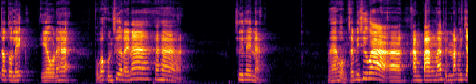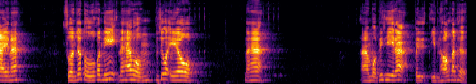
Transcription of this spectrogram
เจ้าตัวเล็ก เอลนะฮะ ผมว่าคุณชื่ออะไรนะฮ่าฮ่าชื่อเล่นน่ะ นะครับผม ฉันมีชื่อว่าอ่าคำปังนะ เป็นนักวิจัยนะ ส่วนเจ้าตู่คนนี้นะครับผมชื่อว่าเอลนะฮะอ่าหมดพิธีแล้ว ไปอิ่มท้องกันเถอะ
